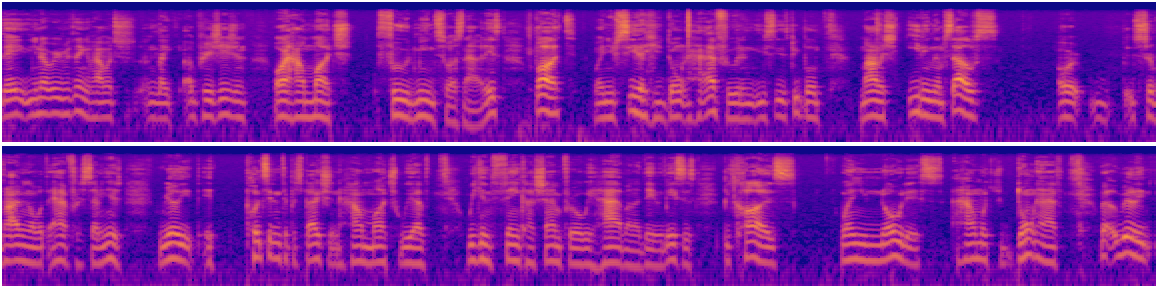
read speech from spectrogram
they, you never even think of how much, like, appreciation or how much food means to us nowadays. But when you see that you don't have food and you see these people, mamish, eating themselves or surviving on what they have for seven years, really, it puts it into perspective how much we have, we can thank Hashem for what we have on a daily basis because when you notice how much you don't have. Well, really,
